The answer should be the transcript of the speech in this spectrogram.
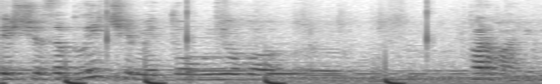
те, що з обличчями, то у нього е, порвали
